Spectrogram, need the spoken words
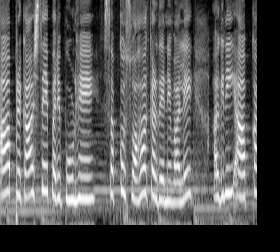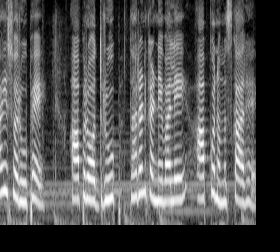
आप प्रकाश से परिपूर्ण हैं, सबको स्वाहा कर देने वाले अग्नि आपका ही स्वरूप है। आप रौद्र रूप धारण करने वाले आपको नमस्कार है।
